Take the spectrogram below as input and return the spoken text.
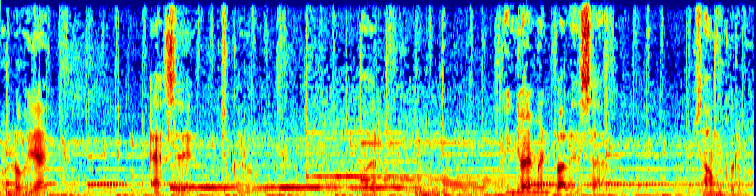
फॉलो हो जाए। ऐसे कुछ करो। और इंजॉयमेंट वाला हिस्सा शाम को रखो।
